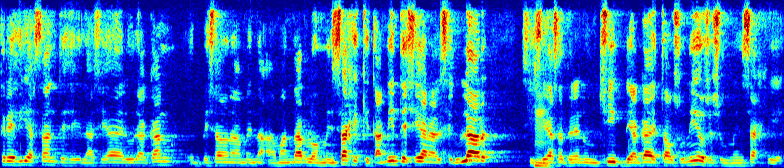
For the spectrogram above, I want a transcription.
tres días antes de la llegada del huracán empezaron a, mandar los mensajes que también te llegan al celular. Si mm. llegas a tener un chip de acá de Estados Unidos, es un mensaje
